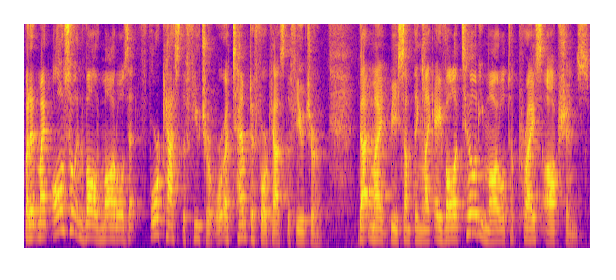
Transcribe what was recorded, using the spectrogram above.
But it might also involve models that forecast the future or attempt to forecast the future. That might be something like a volatility model to price options.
